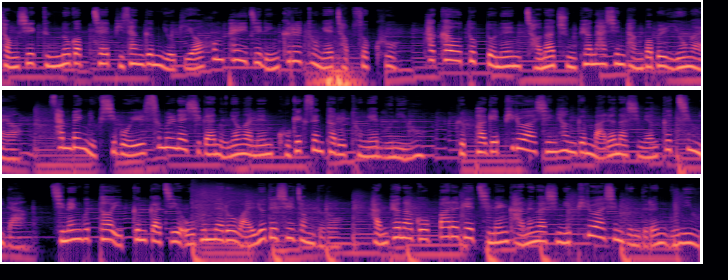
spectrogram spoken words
정식 등록업체 비상금 요기어 홈페이지 링크를 통해 접속 후 카카오톡 또는 전화 중편하신 방법을 이용하여 365일 24시간 운영하는 고객센터를 통해 문의 후 급하게 필요하신 현금 마련하시면 끝입니다. 진행부터 입금까지 5분 내로 완료되실 정도로 간편하고 빠르게 진행 가능하시니 필요하신 분들은 문의 후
